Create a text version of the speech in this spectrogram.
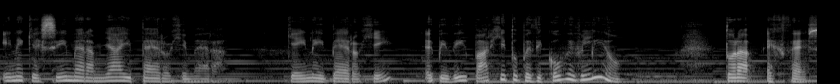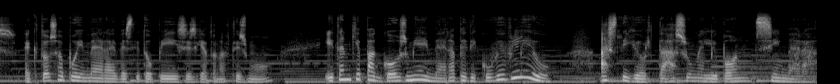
Είναι και σήμερα μια υπέροχη μέρα. Και είναι υπέροχη επειδή υπάρχει το παιδικό βιβλίο. Τώρα, εχθές, εκτός από ημέρα ευαισθητοποίησης για τον αυτισμό, ήταν και Παγκόσμια ημέρα παιδικού βιβλίου. Ας τη γιορτάσουμε λοιπόν σήμερα.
